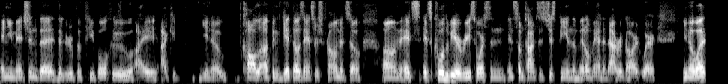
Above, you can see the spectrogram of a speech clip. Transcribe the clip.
and you mentioned the the group of people who i i could you know call up and get those answers from and so um, it's it's cool to be a resource and and sometimes it's just being the middleman in that regard where you know what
